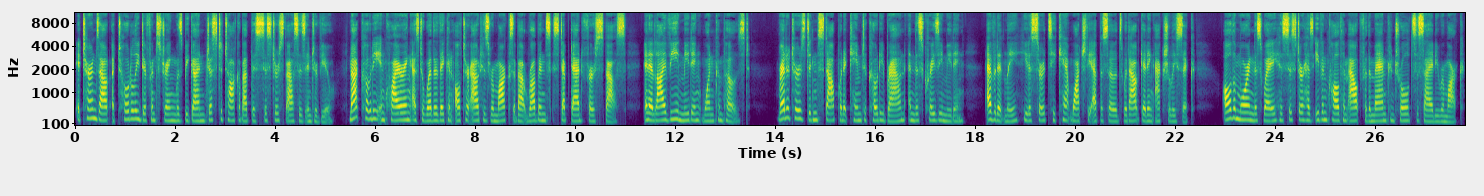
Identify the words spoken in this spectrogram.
It turns out a totally different string was begun just to talk about this sister spouse's interview. Not Kody inquiring as to whether they can alter out his remarks about Robyn's stepdad first spouse. In a live meeting, one composed. Redditors didn't stop when it came to Kody Brown and this crazy meeting. Evidently, he asserts he can't watch the episodes without getting actually sick. All the more in this way, his sister has even called him out for the man controlled society remark.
